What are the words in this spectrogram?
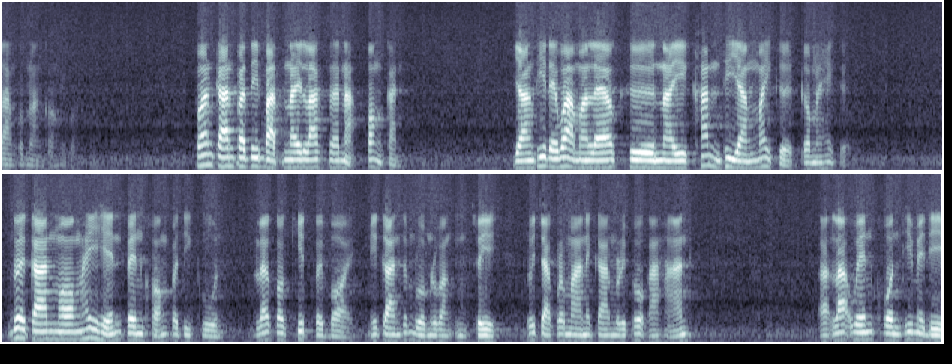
ตามกำลังของนิวรณ์เพราะการปฏิบัติในลักษณะป้องกัน อย่างที่ได้ว่ามาแล้วคือในขั้นที่ยังไม่เกิดก็ไม่ให้เกิด ด้วยการมองให้เห็นเป็นของปฏิกูล แล้วก็คิดบ่อยๆ มีการสำรวมระวังอินทรีย์ รู้จักประมาณในการบริโภคอาหารละเว้นคนที่ไม่ดี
